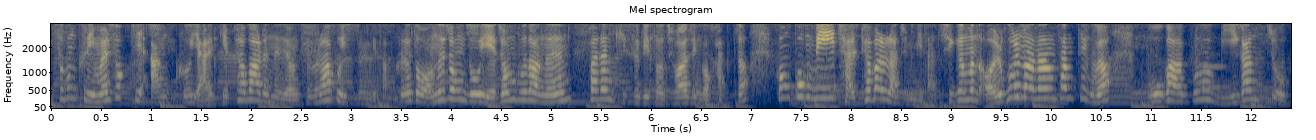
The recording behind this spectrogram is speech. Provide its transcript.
수분크림을 섞지 않고 얇게 펴바르는 연습을 하고 있습니다. 그래도 어느 정도 예전보다는 화장 기술이 더 좋아진 것 같죠? 꼼꼼히 잘 펴발라줍니다. 지금은 얼굴만 한 상태고요. 목하고 미간 쪽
